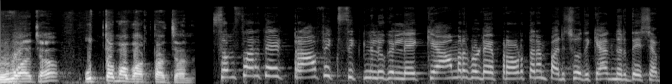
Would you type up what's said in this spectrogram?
उवाच उत्तमवार्ता च സംസ്ഥാനത്തെ ട്രാഫിക് സിഗ്നലുകളിലെ ക്യാമറകളുടെ പ്രവർത്തനം പരിശോധിക്കാൻ നിർദ്ദേശം.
